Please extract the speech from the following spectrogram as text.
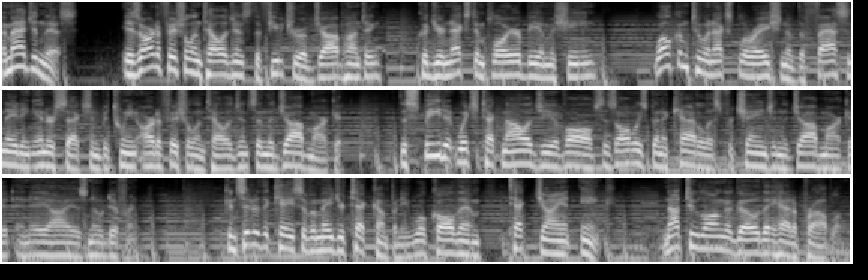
Imagine this. Is artificial intelligence the future of job hunting? Could your next employer be a machine? Welcome to an exploration of the fascinating intersection between artificial intelligence and the job market. The speed at which technology evolves has always been a catalyst for change in the job market, and AI is no different. Consider the case of a major tech company, we'll call them Tech Giant Inc. Not too long ago, they had a problem.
